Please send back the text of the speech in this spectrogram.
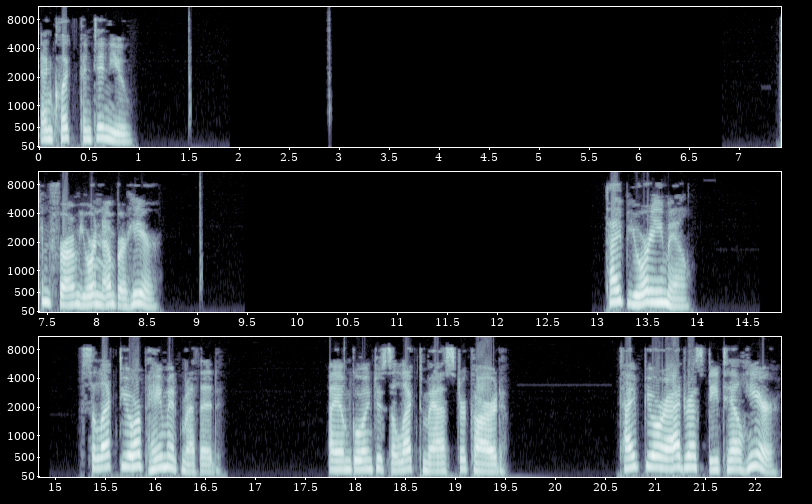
And click continue. Confirm your number here. Type your email. Select your payment method. I am going to select MasterCard. Type your address detail here.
